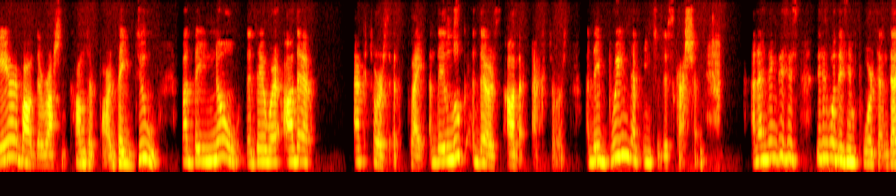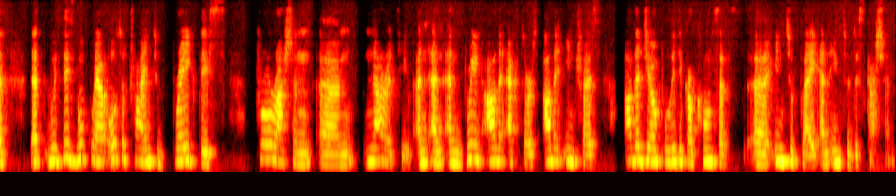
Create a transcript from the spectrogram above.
care about the Russian counterpart. They do, but they know that there were other actors at play, and they look at those other actors and they bring them into discussion. And I think this is this is what is important. That that with this book we are also trying to break this pro-Russian um, narrative and, and, and bring other actors, other interests, other geopolitical concepts uh, into play and into discussion.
